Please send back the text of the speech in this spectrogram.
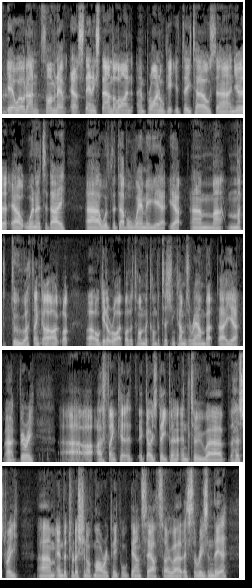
Yeah, well done, Simon. Out, outstanding. Stay on the line, and Brian will get your details. Uh, and you're our winner today uh, with the double whammy. Yeah, yeah. Um, uh, Matatu, I think. I, I, look, uh, I'll get it right by the time the competition comes around. But uh, yeah, uh, very. I think it, it goes deep in, into the history um, and the tradition of Maori people down south. So that's the reason there.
